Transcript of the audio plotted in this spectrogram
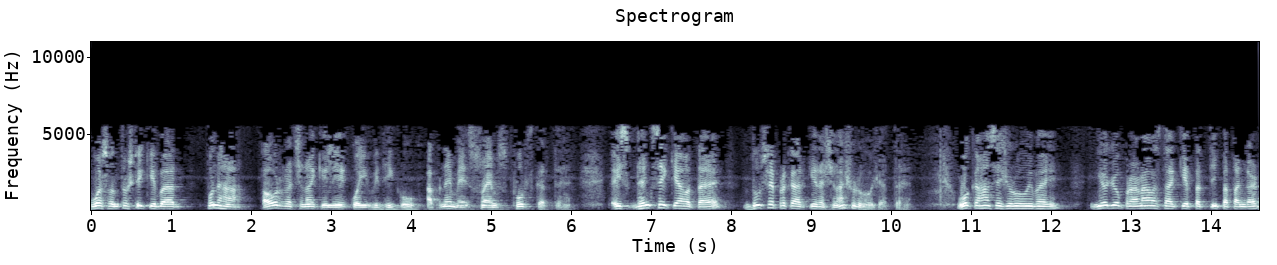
वह संतुष्टि के बाद पुनः और रचना के लिए कोई विधि को अपने में स्वयं स्फूर्त करते हैं। इस ढंग से क्या होता है? दूसरे प्रकार की रचना शुरू हो जाता है। वो कहाँ से शुरू हुई भाई? ये जो प्राणावस्था के पत्ती पतंगड़,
